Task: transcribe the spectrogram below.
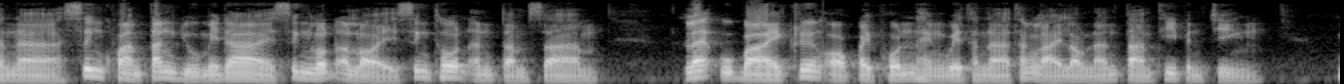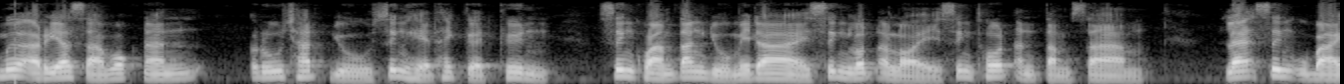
ทนา ซึ่งความตั้งอยู่ไม่ได้ ซึ่งลดอร่อย ซึ่งโทษอันต่ำทราม และอุบายเครื่องออกไปพ้นแห่งเวทนาทั้งหลายเหล่านั้นตามที่เป็นจริง เมื่ออริยสาวกนั้น รู้ชัดอยู่ซึ่งเหตุให้เกิดขึ้น ซึ่งความตั้งอยู่ไม่ได้ ซึ่งลดอร่อย ซึ่งโทษอันต่ำทราม และซึ่งอุบาย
